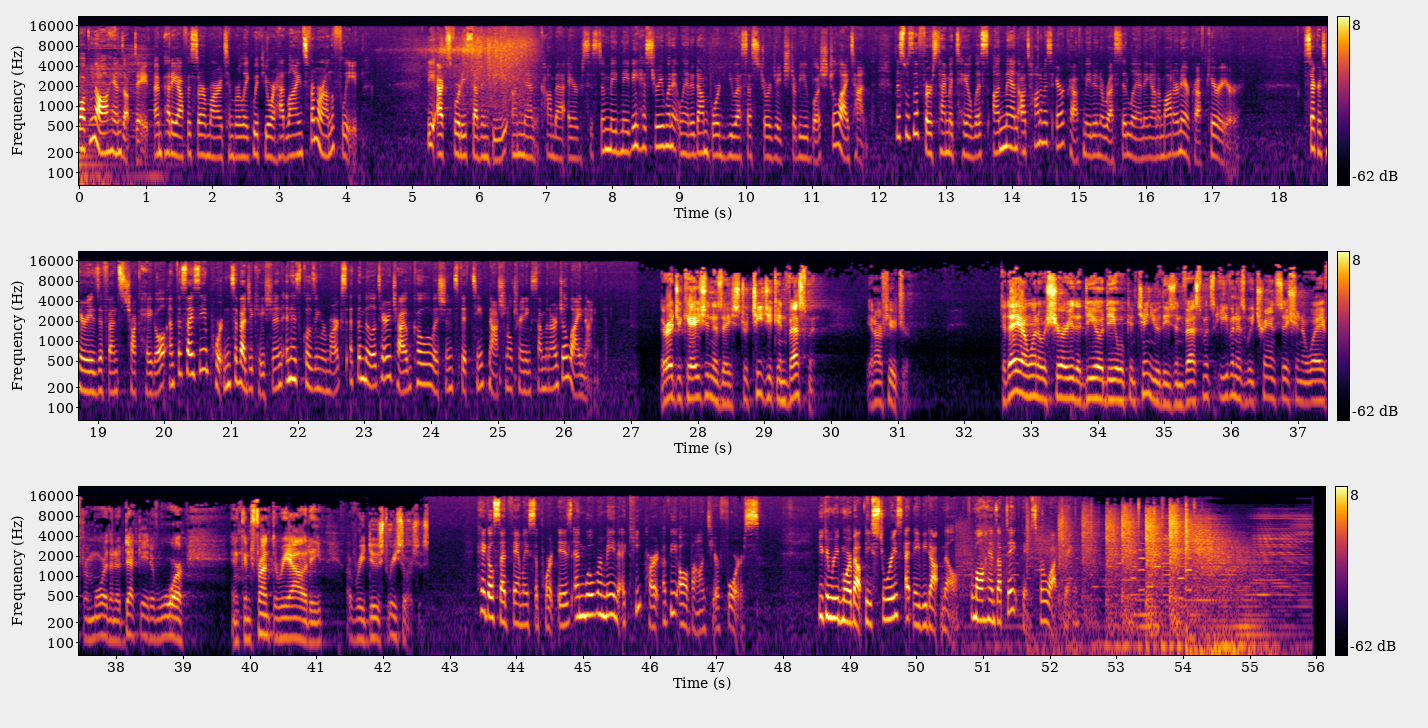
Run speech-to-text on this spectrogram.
Welcome to All Hands Update. I'm Petty Officer Mara Timberlake with your headlines from around the fleet. The X-47B unmanned combat air system made Navy history when it landed on board USS George H.W. Bush July 10th. This was the first time a tailless, unmanned autonomous aircraft made an arrested landing on a modern aircraft carrier. Secretary of Defense Chuck Hagel emphasized the importance of education in his closing remarks at the Military Child Coalition's 15th National Training Seminar July 9th. Their education is a strategic investment in our future. Today, I want to assure you that DoD will continue these investments even as we transition away from more than a decade of war and confront the reality of reduced resources. Hagel said family support is and will remain a key part of the all volunteer force. You can read more about these stories at Navy.mil. From All Hands Update, thanks for watching.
